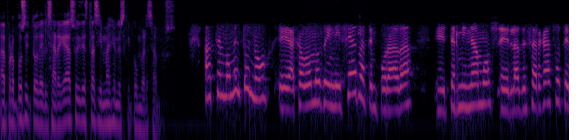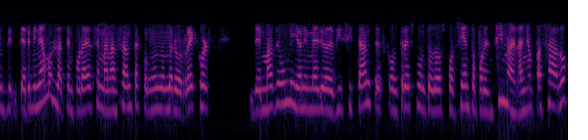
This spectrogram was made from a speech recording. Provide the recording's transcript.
a propósito del sargazo y de estas imágenes que conversamos? Hasta el momento no. Eh, acabamos de iniciar la temporada. Eh, terminamos eh, la de sargazo, terminamos la temporada de Semana Santa con un número récord de más de un millón y medio de visitantes, con 3.2% por encima del año pasado.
